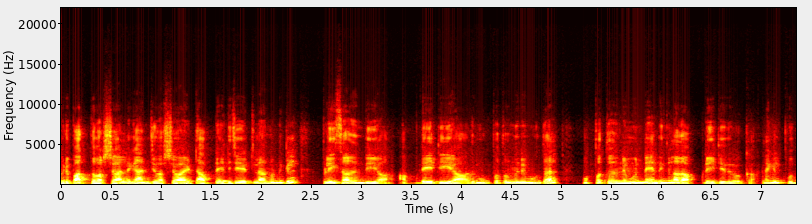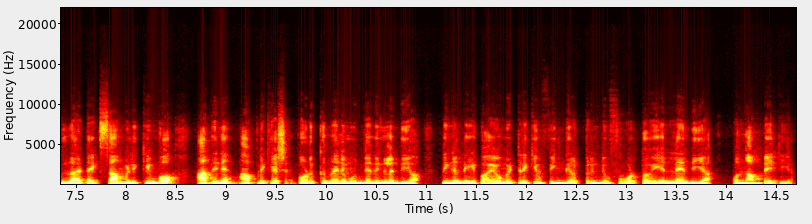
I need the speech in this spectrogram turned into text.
ഒരു പത്ത് വർഷം അല്ലെങ്കിൽ അഞ്ച് വർഷമായിട്ട് അപ്ഡേറ്റ് ചെയ്തിട്ടില്ല എന്നുണ്ടെങ്കിൽ പ്ലീസ് അത് എന്ത് ചെയ്യുക? അപ്ഡേറ്റ് ചെയ്യുക. അത് മുപ്പത്തൊന്നിന് മുതൽ മുപ്പത്തൊന്നിന് മുന്നേ നിങ്ങൾ അത് അപ്ഡേറ്റ് ചെയ്ത് വെക്കുക. അല്ലെങ്കിൽ പുതുതായിട്ട് എക്സാം വിളിക്കുമ്പോൾ അതിന് ആപ്ലിക്കേഷൻ കൊടുക്കുന്നതിന് മുന്നേ നിങ്ങൾ എന്ത് ചെയ്യുക? നിങ്ങളുടെ ഈ ബയോമെട്രിക്കും ഫിംഗർ പ്രിന്റും ഫോട്ടോയും എല്ലാം എന്ത് ചെയ്യുക? ഒന്ന് അപ്ഡേറ്റ് ചെയ്യുക.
